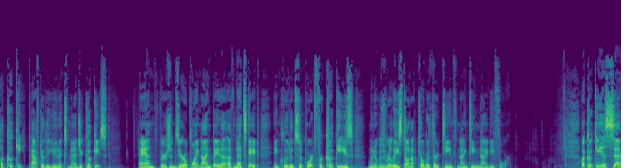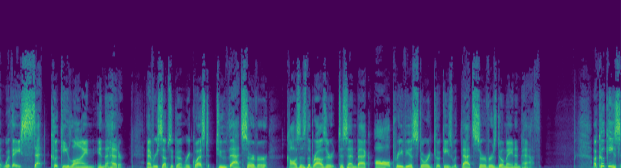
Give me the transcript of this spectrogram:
a cookie after the Unix magic cookies. And version 0.9 beta of Netscape included support for cookies when it was released on October 13th, 1994. A cookie is set with a set cookie line in the header. Every subsequent request to that server causes the browser to send back all previous stored cookies with that server's domain and path. A cookie's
